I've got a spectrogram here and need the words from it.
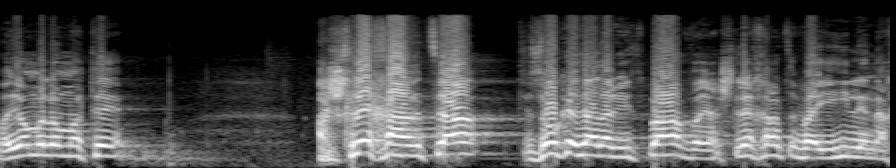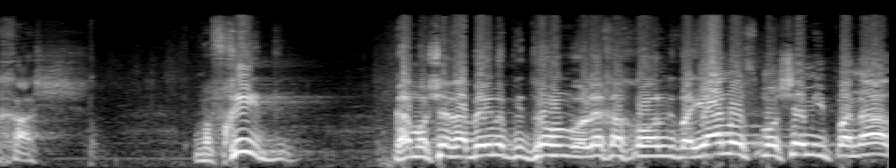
ויאמר לו מטה. אשלך ארצה, תזרוק את זה על הרצפה, וישלך ארצה ויהי לנחש. מפחיד. גם משה רבינו פתאום הולך אחרון, וינוס משה מפניו,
